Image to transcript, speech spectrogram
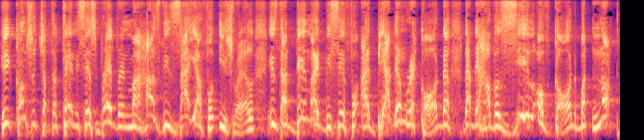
He comes to chapter 10. He says, brethren, my heart's desire for Israel is that they might be saved. For I bear them record that they have a zeal of God, but not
